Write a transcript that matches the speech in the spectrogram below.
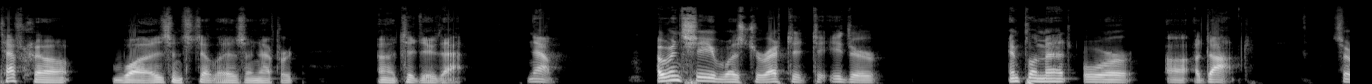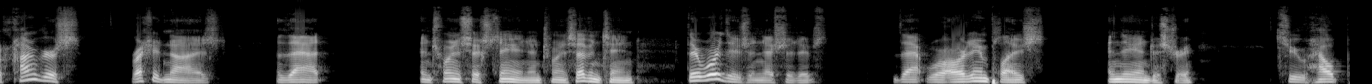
TEFCA was and still is an effort uh, to do that. Now, ONC was directed to either implement or uh, adopt. So Congress recognized that in 2016 and 2017, there were these initiatives that were already in place in the industry to help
